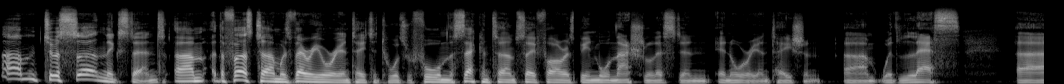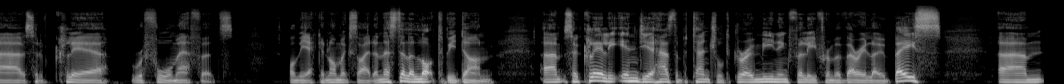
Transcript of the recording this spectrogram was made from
Um, to a certain extent. Um, the first term was very orientated towards reform. The second term so far has been more nationalist in, in orientation, um, with less uh, sort of clear reform efforts on the economic side. And there's still a lot to be done. Um, so clearly, India has the potential to grow meaningfully from a very low base. Um,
